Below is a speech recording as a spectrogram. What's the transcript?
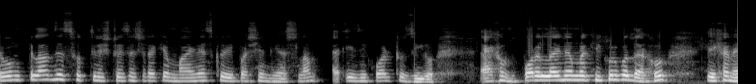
এবং প্লাস যে ছত্রিশ রয়েছে সেটাকে মাইনাস করে এই পাশে নিয়ে আসলাম ইজ ইকুয়াল টু জিরো এখন পরের লাইনে আমরা কি করব? দেখো, এখানে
